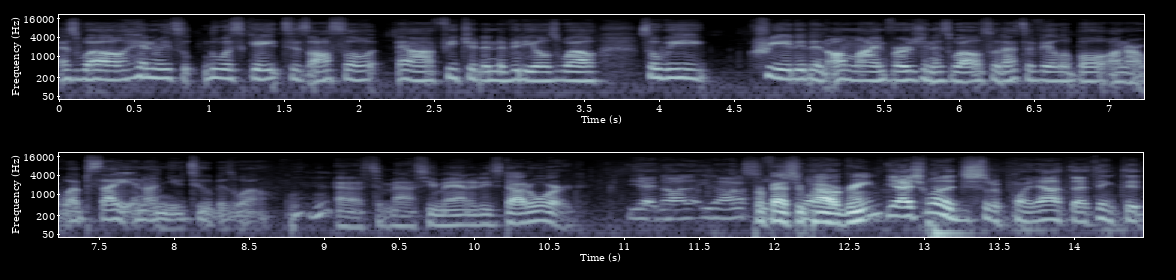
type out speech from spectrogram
as well. Henry Louis Gates is also uh, featured in the video as well. So we created an online version as well. So that's available on our website and on YouTube as well. And that's at masshumanities.org. Yeah, no, you know, I also Professor just wanna- Power-Greene? Yeah, I just want to just sort of point out that I think that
